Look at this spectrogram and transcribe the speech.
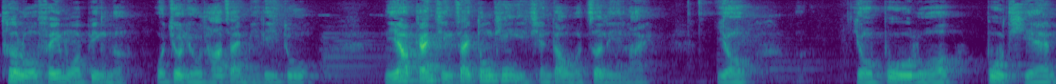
特罗菲摩病了，我就留他在米利都。你要赶紧在冬天以前到我这里来。有有布罗、布田、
